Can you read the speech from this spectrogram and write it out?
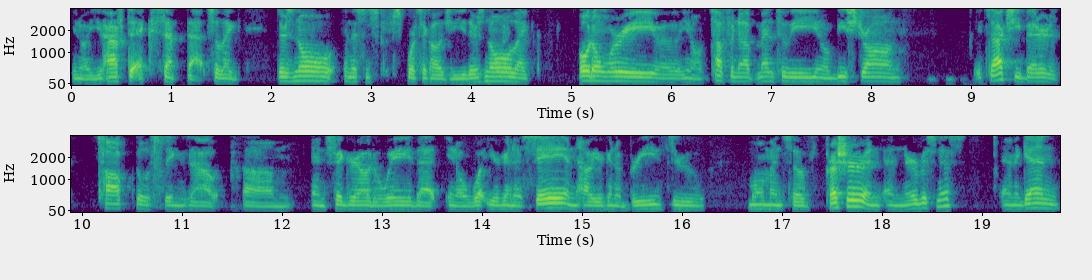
you know, you have to accept that. So like, there's no, and this is sports psychology. There's no like oh, don't worry, uh, you know, toughen up mentally, you know, be strong. It's actually better to talk those things out um, and figure out a way that, you know, what you're going to say and how you're going to breathe through moments of pressure and, and nervousness. And again,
